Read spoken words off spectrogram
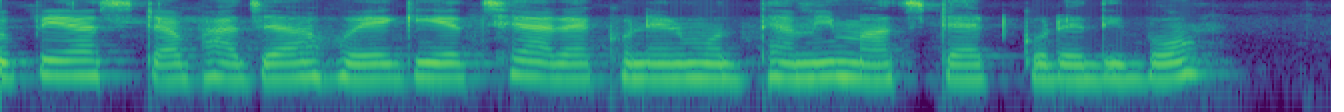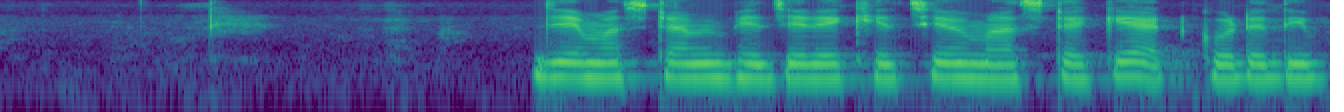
তো পেঁয়াজটা ভাজা হয়ে গিয়েছে আর এখন এর মধ্যে আমি মাছটা অ্যাড করে দিব। যে মাছটা আমি ভেজে রেখেছি ওই মাছটাকে অ্যাড করে দিব।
